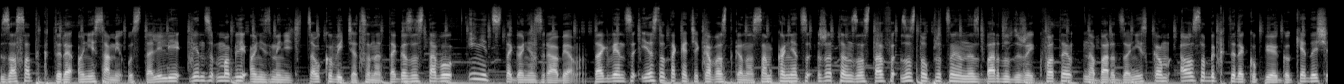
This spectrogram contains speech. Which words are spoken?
zasad, które oni sami ustalili, więc mogli oni zmienić całkowicie cenę tego zestawu i nic z tego nie zrobią. Tak więc jest to taka ciekawostka na sam koniec, że ten zestaw został przeceniony z bardzo dużej kwoty na bardzo niską, a osoby, które kupiły go kiedyś,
